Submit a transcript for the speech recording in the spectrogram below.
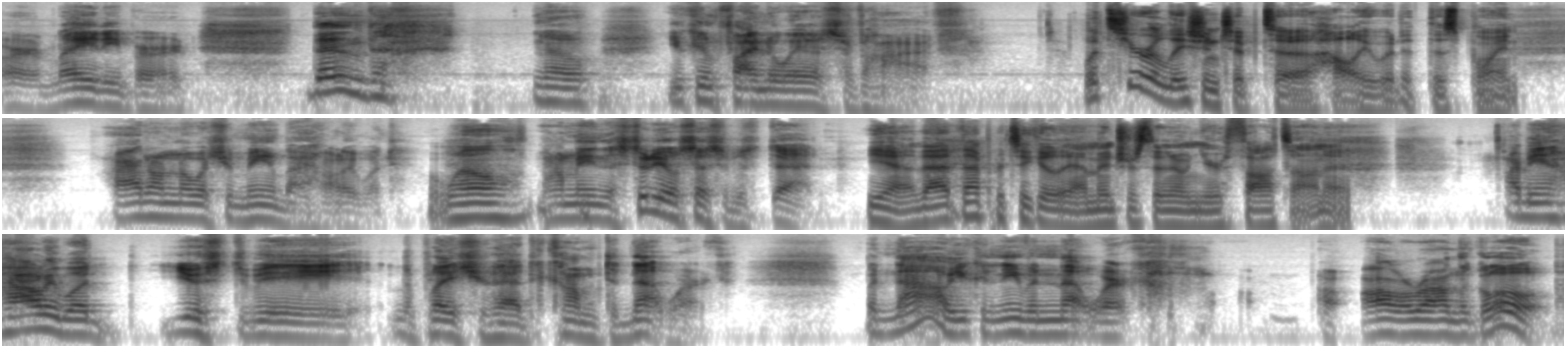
or, or Lady Bird, then you know you can find a way to survive. What's your relationship to Hollywood at this point? I don't know what you mean by Hollywood. Well, I mean the studio system is dead. yeah, that that particularly, I'm interested in your thoughts on it. I mean, Hollywood used to be the place you had to come to network, but now you can even network all around the globe.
